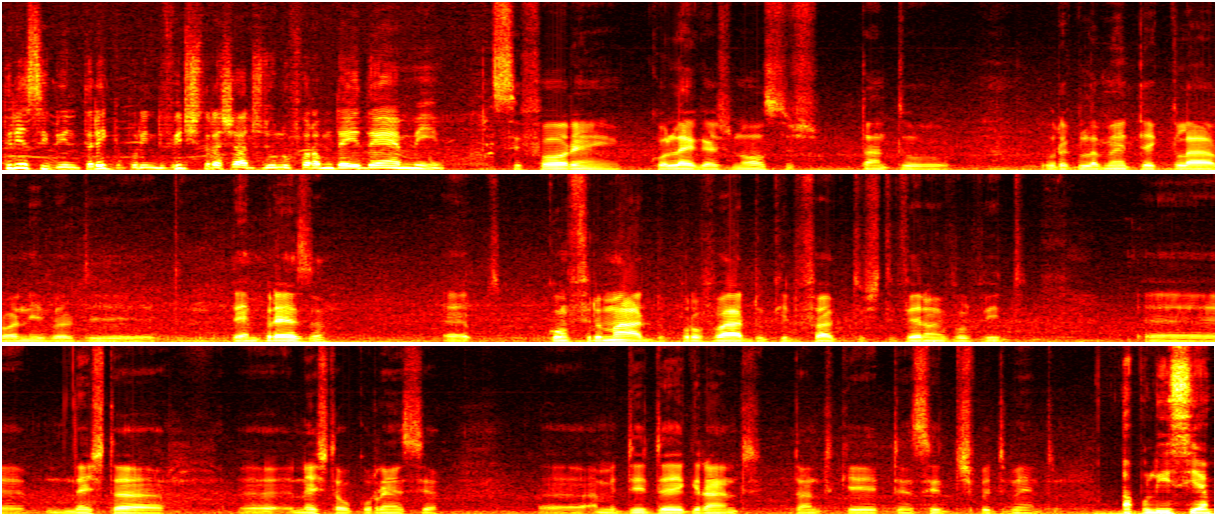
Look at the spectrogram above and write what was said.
teria sido entregue por indivíduos trajados do uniforme da EDM. Se forem colegas nossos, tanto o regulamento é claro a nível de, de empresa, é, confirmado, provado que de facto estiveram envolvidos é, nesta, é, nesta ocorrência, é, a medida é grande, tanto que tem sido despedimento. A polícia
